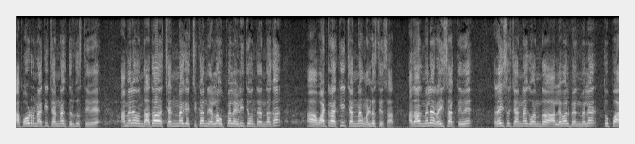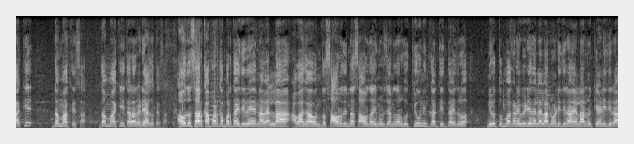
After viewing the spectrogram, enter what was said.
ಆ ಪೌಡ್ರನ್ನ ಹಾಕಿ ಚೆನ್ನಾಗಿ ತಿರುಗಿಸ್ತೀವಿ. ಆಮೇಲೆ ಒಂದು ಅದ ಚೆನ್ನಾಗಿ ಚಿಕನ್ ಎಲ್ಲ ಉಪ್ಪೆಲ್ಲ ಇಳಿತೀವಿ ಅಂತ ಅಂದಾಗ ವಾಟ್ರ್ ಹಾಕಿ ಚೆನ್ನಾಗಿ ಮಳ್ಳಿಸ್ತೀವಿ ಸರ್ ಅದಾದಮೇಲೆ ರೈಸ್ ಹಾಕ್ತೀವಿ. ರೈಸು ಚೆನ್ನಾಗಿ ಒಂದು, ಆ ಲೆವೆಲ್ ಬೆಂದಮೇಲೆ ತುಪ್ಪ ಹಾಕಿ ದಮ್ ಹಾಕ್ತೀವಿ ಸರ್ ದಮ್ ಹಾಕಿ ಈ ಥರ ರೆಡಿ ಆಗುತ್ತೆ ಸರ್ ಹೌದು ಸರ್ ಕಾಪಾಡ್ಕೊಂಡು ಬರ್ತಾ ಇದ್ದೀವಿ. ನಾವೆಲ್ಲ ಆವಾಗ ಒಂದು ಸಾವಿರದಿಂದ ಸಾವಿರದ ಐನೂರು ಜನದವರೆಗೂ ಕ್ಯೂ ನಿಂತ್ಕೊಂಡು ತಿಂತಾಯಿದ್ರು ನೀವು ತುಂಬ ಕಡೆ ವೀಡಿಯೋದಲ್ಲೆಲ್ಲ ನೋಡಿದ್ದೀರಾ ಎಲ್ಲರೂ ಕೇಳಿದ್ದೀರಾ.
